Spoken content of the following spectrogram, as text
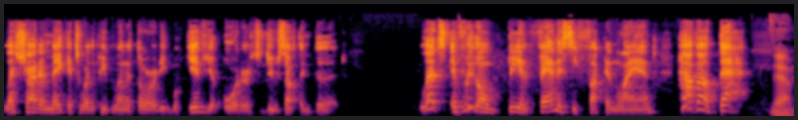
Let's try to make it to where the people in authority will give you orders to do something good. Let's, if we're gonna be in fantasy fucking land, how about that? Yeah.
